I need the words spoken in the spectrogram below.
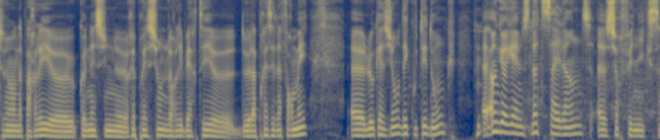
tu en as parlé, euh, connaissent une répression de leur liberté euh, de la presse et d'informer. Euh, l'occasion d'écouter donc Hunger Games Not Silent euh, sur Phoenix.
